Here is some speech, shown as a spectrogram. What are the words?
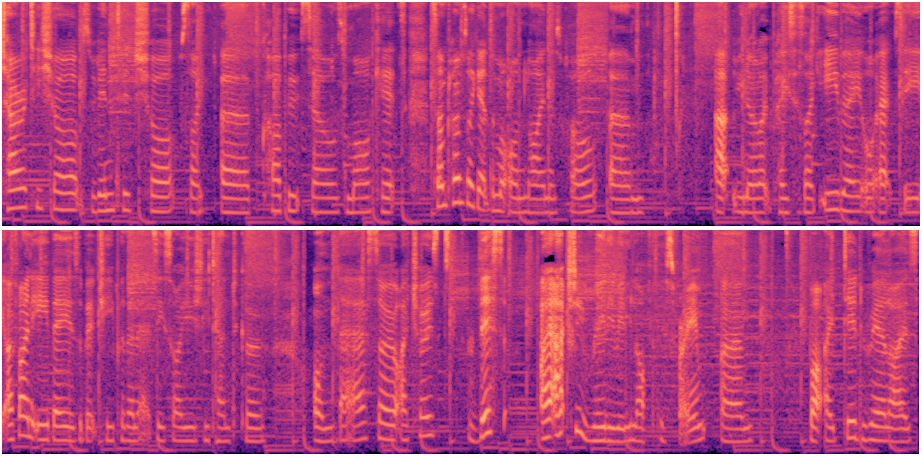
charity shops, vintage shops, like uh, car boot sales, markets. Sometimes I get them online as well. Um, at you know like places like eBay or Etsy. I find eBay is a bit cheaper than Etsy, so I usually tend to go on there. So I chose this. I actually really really love this frame. Um, but I did realise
